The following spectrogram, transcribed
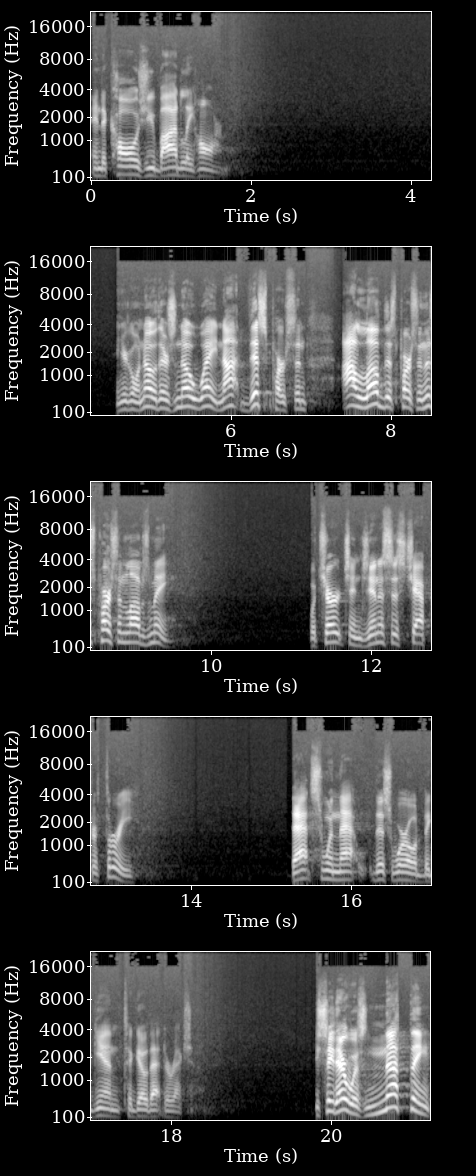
and to cause you bodily harm. And you're going, no, there's no way, not this person. I love this person, this person loves me. Well, church, in Genesis chapter 3, that's when that, this world began to go that direction. You see, there was nothing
